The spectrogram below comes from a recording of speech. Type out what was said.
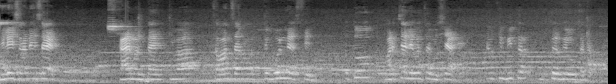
निलेश राणे साहेब काय म्हणतायत किंवा चव्हाण साहेबांवर ते बोलले असतील तर तो वरच्या लेवलचा विषय आहे त्यामुळे मी तर उत्तर देऊ शकत नाही.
